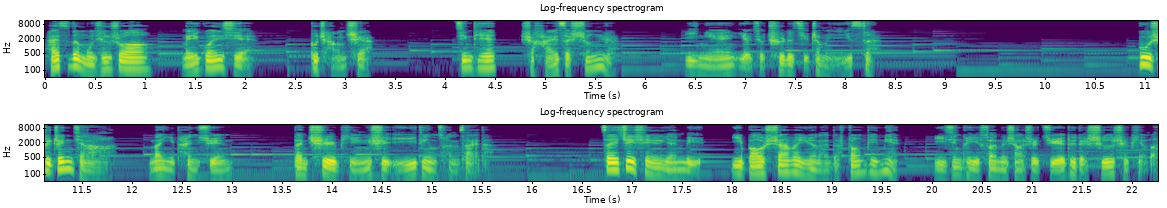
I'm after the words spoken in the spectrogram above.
孩子的母亲说：“没关系，不常吃，今天是孩子生日。”一年也就吃得起这么一次。故事真假难以探寻，但赤贫是一定存在的。在这些人眼里，一包山外运来的方便面已经可以算得上是绝对的奢侈品了，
